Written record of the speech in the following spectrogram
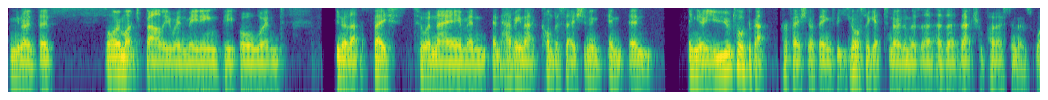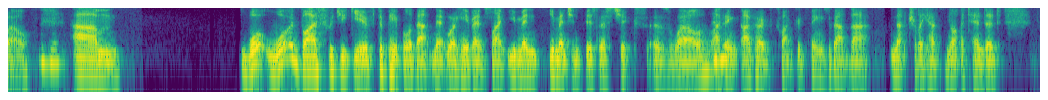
you know, there's so much value in meeting people and, you know, that face to a name and, and having that conversation and, and, and, and you know, you, you talk about professional things, but you can also get to know them as a, as an actual person as well. Mhm. Um, what what advice would you give to people about networking events? Like you men, you mentioned business chicks as well. I Mhm. think I've heard quite good things about that. Naturally, have not attended.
